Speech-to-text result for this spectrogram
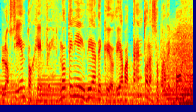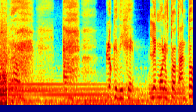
Lo siento, jefe. No tenía idea de que odiaba tanto la sopa de pollo. Ah, ah, lo que dije, ¿le molestó tanto?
